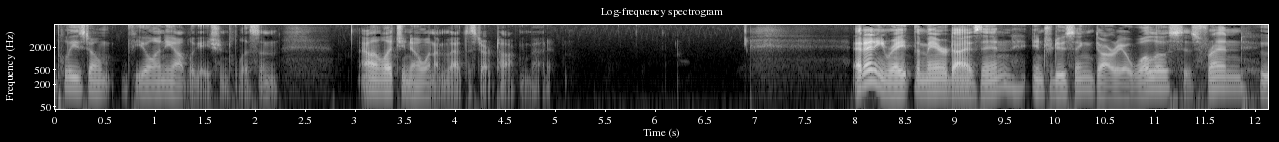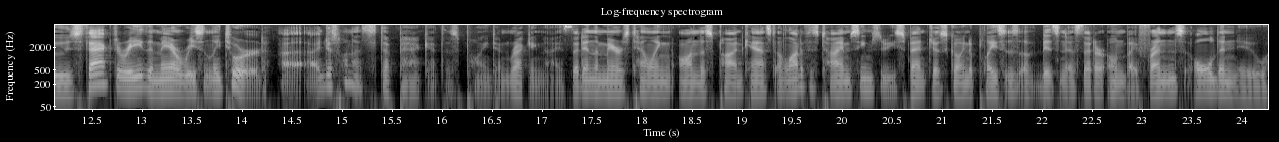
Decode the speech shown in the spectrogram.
please don't feel any obligation to listen. I'll let you know when I'm about to start talking about it. At any rate, the mayor dives in, introducing Dario Wolos, his friend, whose factory the mayor recently toured. Uh, I just want to step back at this point and recognize that in the mayor's telling on this podcast, a lot of his time seems to be spent just going to places of business that are owned by friends, old and new.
